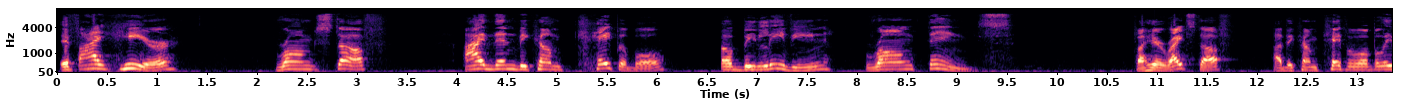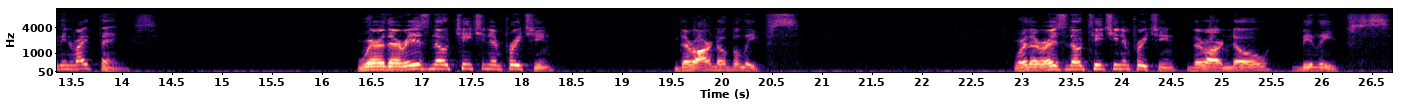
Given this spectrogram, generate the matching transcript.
If I hear wrong stuff, I then become capable of believing wrong things. If I hear right stuff, I become capable of believing right things. Where there is no teaching and preaching, there are no beliefs. Where there is no teaching and preaching, there are no beliefs.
